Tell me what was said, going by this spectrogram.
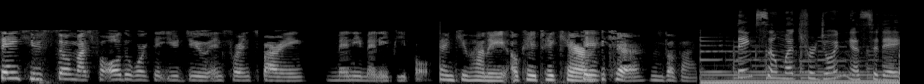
Thank you so much for all the work that you do and for inspiring many, many people. Thank you, honey. Okay, take care. Take care. Bye bye. Thanks so much for joining us today,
